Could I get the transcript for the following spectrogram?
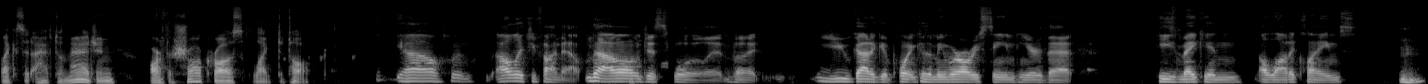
like I said, I have to imagine Arthur Shawcross liked to talk. Yeah, hmm, I'll let you find out. No, I won't just spoil it, but you got a good point because I mean we're already seeing here that he's making a lot of claims, Mhm.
